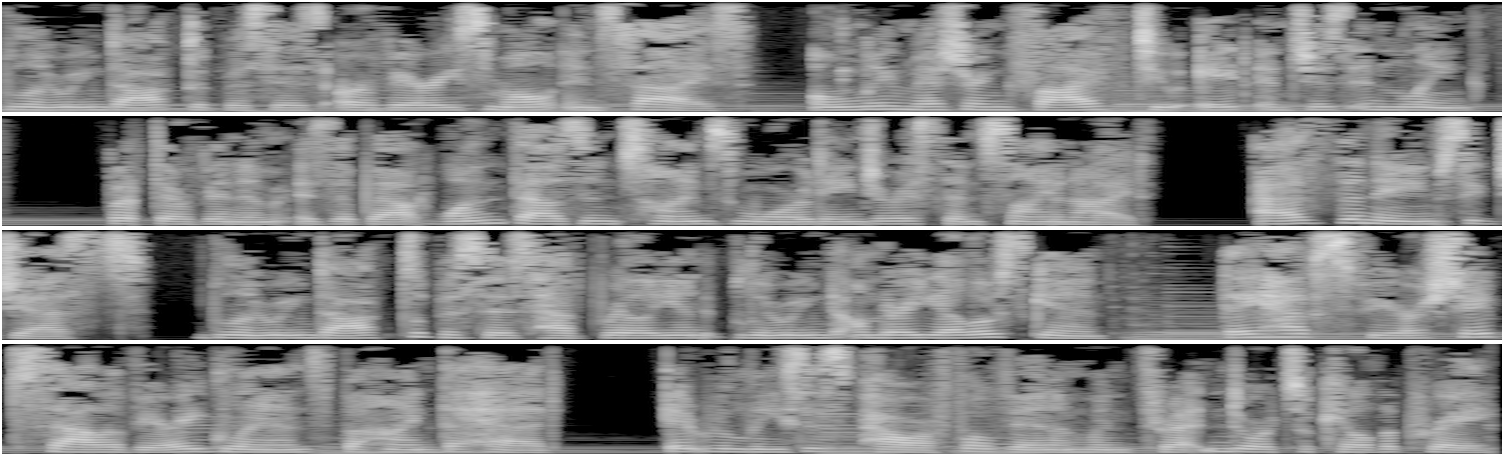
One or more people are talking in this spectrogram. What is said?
Blue-ringed octopuses are very small in size, only measuring 5 to 8 inches in length. But their venom is about 1000 times more dangerous than cyanide. As the name suggests, blue-ringed octopuses have brilliant blue ringed on their yellow skin. They have sphere-shaped salivary glands behind the head. It releases powerful venom when threatened or to kill the prey.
